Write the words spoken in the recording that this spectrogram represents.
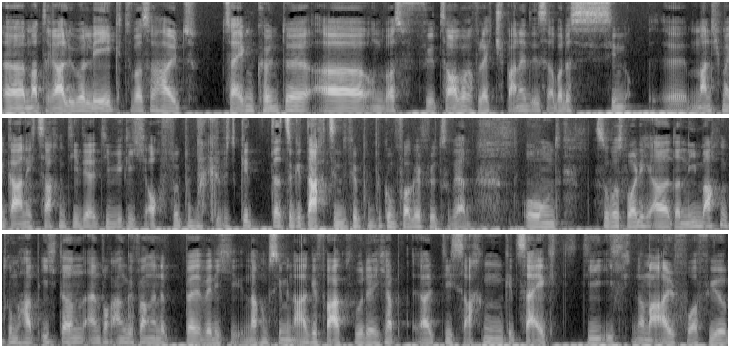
äh, Material überlegt, was er halt zeigen könnte äh, und was für Zauberer vielleicht spannend ist, aber das sind äh, manchmal gar nicht Sachen, die, die wirklich auch für Publikum, dazu gedacht sind, für Publikum vorgeführt zu werden. Und sowas wollte ich äh, dann nie machen, darum habe ich dann einfach angefangen, wenn ich nach einem Seminar gefragt wurde, ich habe halt die Sachen gezeigt, die ich normal vorführe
